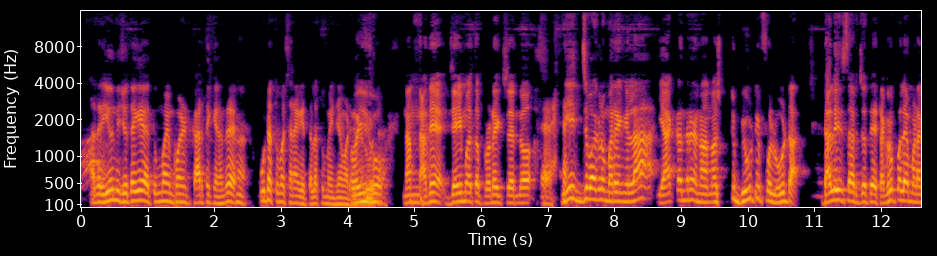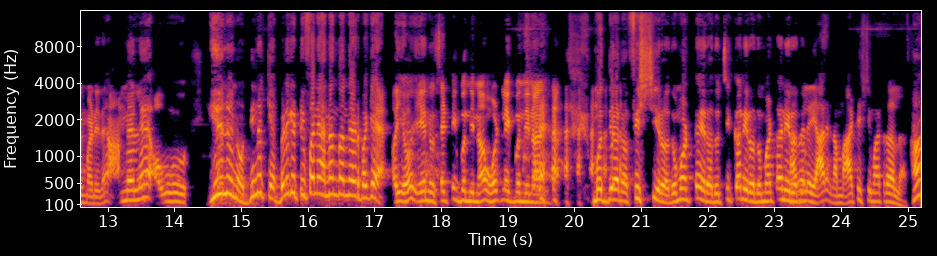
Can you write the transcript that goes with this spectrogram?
ಆದ್ರೆ ಇವನ ಜೊತೆಗೆ ತುಂಬಾ ಇಂಪಾರ್ಟೆಂಟ್ ಕಾರ್ತಿಕ್ ಏನಂದ್ರೆ ಊಟ ತುಂಬಾ ಚೆನ್ನಾಗಿತ್ತಲ್ಲ ತುಂಬಾ ಎಂಜಾಯ್ ಅಯ್ಯೋ ಮಾಡ್ತೀವಿ ನಮ್ ಅದೇ ಜೈಮತ ಪ್ರೊಡಕ್ಷನ್ ನಿಜವಾಗ್ಲೂ ಮರೆಯಂಗಿಲ್ಲ. ಯಾಕಂದ್ರೆ ನಾನು ಅಷ್ಟು ಬ್ಯೂಟಿಫುಲ್ ಊಟ. ಡಾಲಿ ಸರ್ ಜೊತೆ ಟಗರು ಪಲ್ಯ ಮಾಡಕ್ ಮಾಡಿದೆ. ಆಮೇಲೆ ಅವು ಏನೇನು ದಿನಕ್ಕೆ ಬೆಳಿಗ್ಗೆ ಟಿಫನ್ ಹನ್ನೊಂದು ಹನ್ನೆರಡು ಬಗ್ಗೆ ಅಯ್ಯೋ ಏನು ಸೆಟ್ಟಿಗೆ ಬಂದಿನ ಹೋಟ್ಲಿಗೆ ಬಂದಿನ. ಮಧ್ಯಾಹ್ನ ಫಿಶ್ ಇರೋದು ಮೊಟ್ಟೆ ಇರೋದು ಚಿಕನ್ ಇರೋದು ಮಟನ್ ಇರೋದು. ಯಾರು ನಮ್ಮ ಆರ್ಟಿಸ್ಟ್ ಮಾತ್ರ ಅಲ್ಲ. ಹಾ.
